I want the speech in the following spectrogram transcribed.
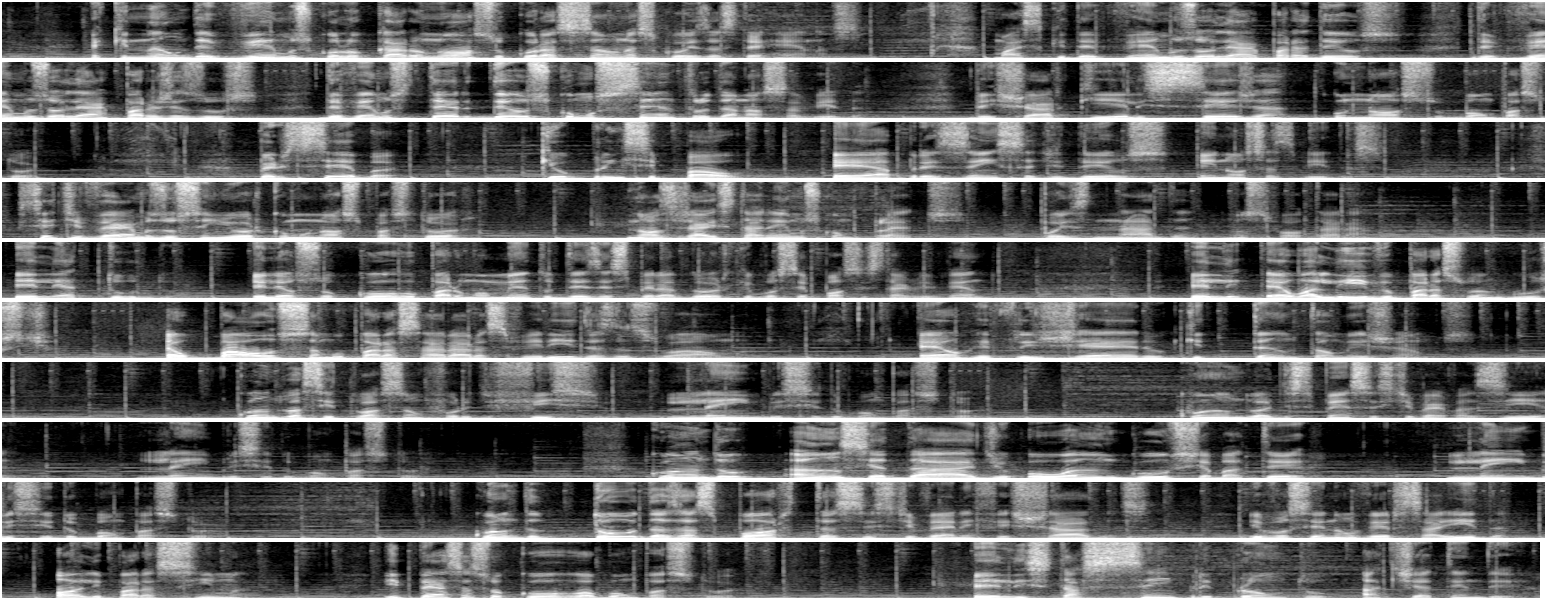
é que não devemos colocar o nosso coração nas coisas terrenas, mas que devemos olhar para Deus, devemos olhar para Jesus, devemos ter Deus como centro da nossa vida, deixar que Ele seja o nosso bom pastor. Perceba que o principal é a presença de Deus em nossas vidas. Se tivermos o Senhor como nosso pastor, nós já estaremos completos, pois nada nos faltará. Ele é tudo. Ele é o socorro para o momento desesperador que você possa estar vivendo. Ele é o alívio para a sua angústia. É o bálsamo para sarar as feridas da sua alma. É o refrigério que tanto almejamos. Quando a situação for difícil, lembre-se do bom pastor. Quando a dispensa estiver vazia, lembre-se do bom pastor. Quando a ansiedade ou a angústia bater, lembre-se do bom pastor. Quando todas as portas estiverem fechadas e você não ver saída, olhe para cima e peça socorro ao bom pastor. Ele está sempre pronto a te atender.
